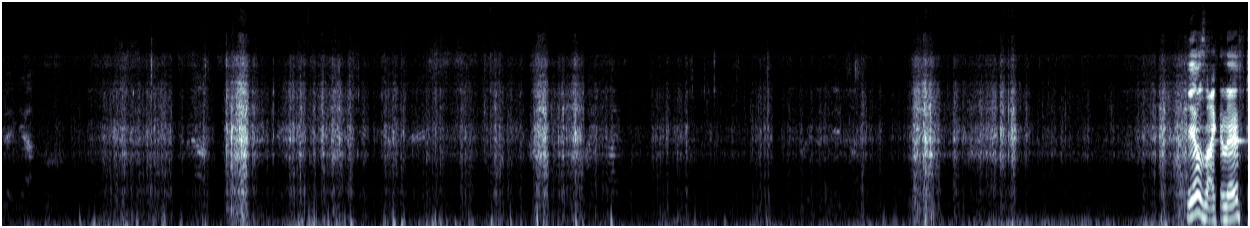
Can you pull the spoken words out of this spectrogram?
it, yeah. Put out. Right side pull. Feels like a lift.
